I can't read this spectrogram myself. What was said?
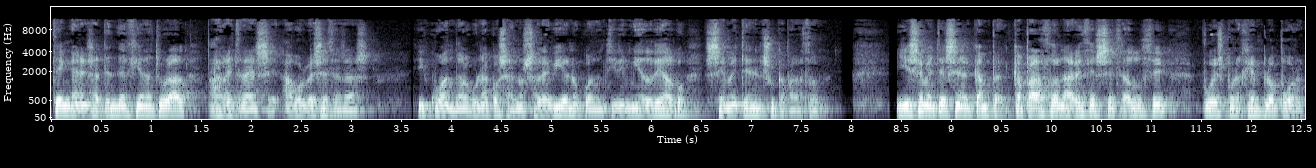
tengan esa tendencia natural a retraerse, a volverse atrás. Y cuando alguna cosa no sale bien o cuando tienen miedo de algo, se meten en su caparazón. Y ese meterse en el caparazón a veces se traduce, pues, por ejemplo, por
